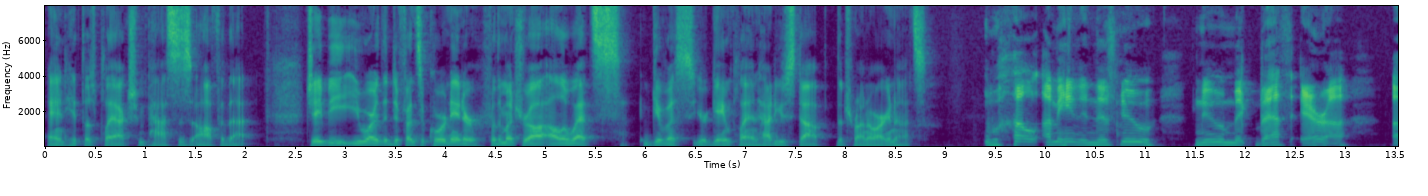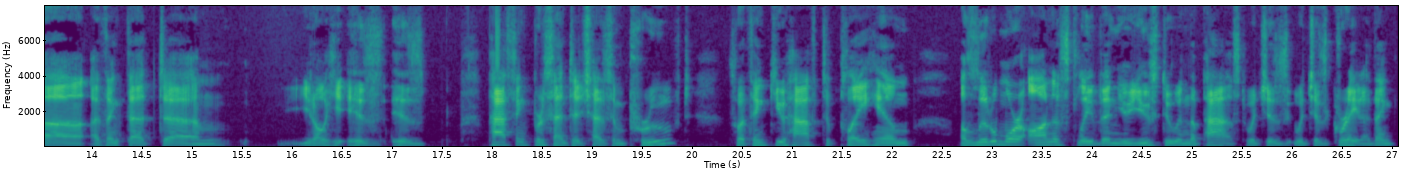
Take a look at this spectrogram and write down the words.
and hit those play action passes off of that. JB, you are the defensive coordinator for the Montreal Alouettes. Give us your game plan. How do you stop the Toronto Argonauts? Well, I mean, in this new new Macbeth era, uh, I think that um, you know he, his his passing percentage has improved. So I think you have to play him a little more honestly than you used to in the past, which is which is great. I think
